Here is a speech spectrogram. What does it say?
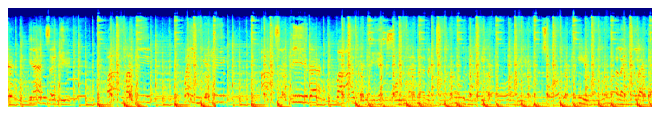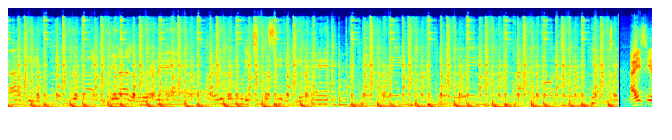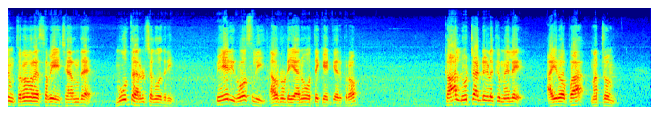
ஏன் சரி? பாமதி பைங்கிளி ஆசை தீர சொன்ன ஒன்ன நினைச்ச நூறு போடி சோகத்தில் ஒன்றும் அலங்கலகாடி என்று காட்டிட்டு அழுகுறனே அழுக முடிச்சுட்டு சிரிக்கிறனே. ஐசிஎம் துறவர சபையைச் சேர்ந்த மூத்த அருள் சகோதரி பேரி ரோஸ்லி அவர்களுடைய அனுபவத்தை கேட்க இருக்கிறோம். கால் நூற்றாண்டுகளுக்கு மேலே ஐரோப்பா மற்றும்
